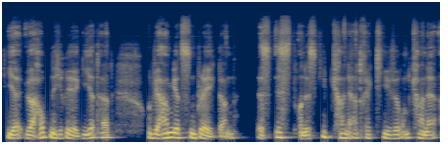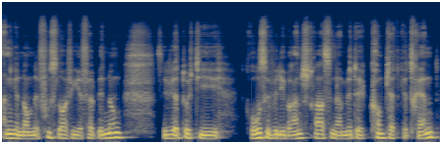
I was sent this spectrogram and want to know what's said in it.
hier überhaupt nicht reagiert hat. Und wir haben jetzt einen Break dann. Es ist und es gibt keine attraktive und keine angenommene fußläufige Verbindung. Sie wird durch die große Willy Brandt-Straße in der Mitte komplett getrennt.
